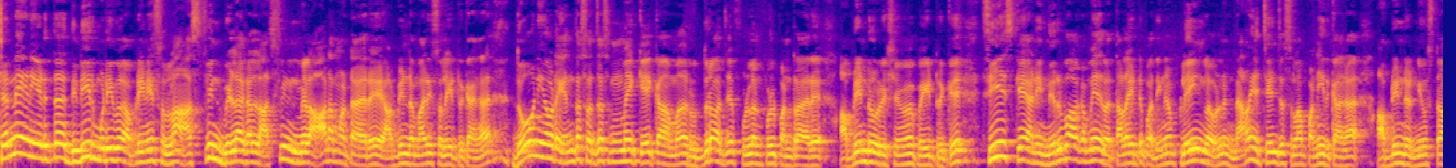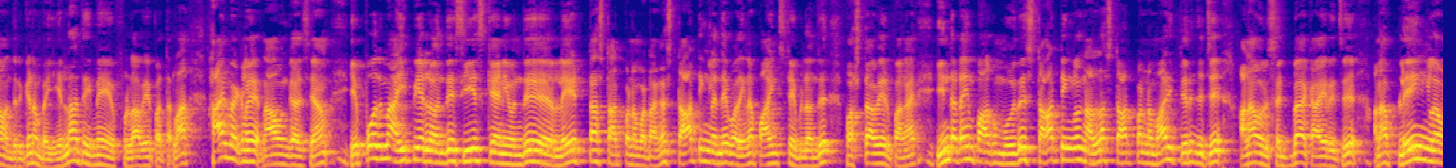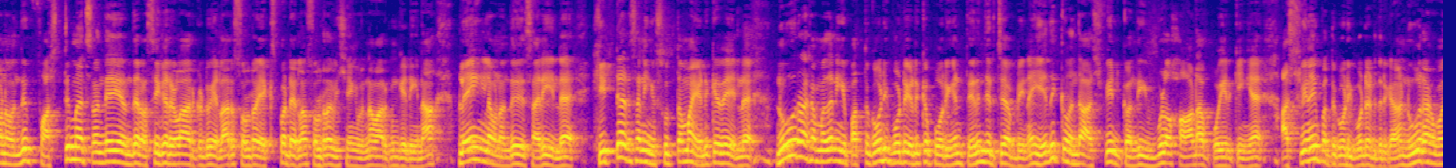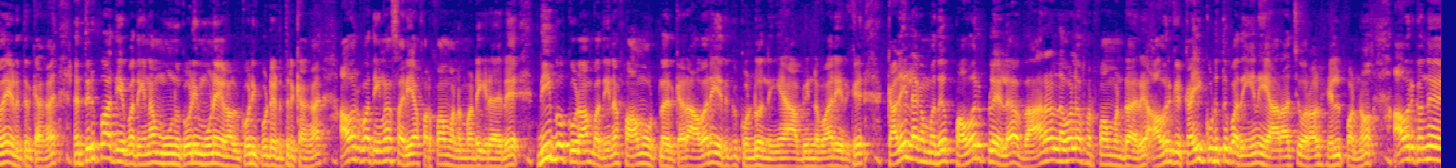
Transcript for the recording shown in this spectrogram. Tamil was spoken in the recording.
சென்னை அணி எடுத்த திடீர் முடிவு அப்படின்னே சொல்லலாம். அஸ்வின் விலகல் அஸ்வின் மேலே ஆட மாட்டாரு அப்படின்ற மாதிரி சொல்லிட்டு இருக்காங்க. தோனியோட எந்த சஜஷனுமே கேட்காம ருத்ராஜ் ஃபுல் அண்ட் ஃபுல் பண்ணுறாரு அப்படின்ற ஒரு விஷயமே போயிட்டு இருக்கு. சிஎஸ்கே அணி நிர்வாகமே இதில் தலையிட்டு பார்த்தீங்கன்னா பிளேயிங் லெவலில் நிறைய சேஞ்சஸ் எல்லாம் பண்ணியிருக்காங்க அப்படின்ற நியூஸ் தான் வந்திருக்கு. நம்ம எல்லாத்தையுமே ஃபுல்லாகவே பார்த்துடலாம். ஹாய் மக்களே நான் உங்க சியாம் எப்போதுமே ஐபிஎல்ல வந்து சிஎஸ்கே அணி வந்து லேட்டாக ஸ்டார்ட் பண்ண மாட்டாங்க. ஸ்டார்டிங்லேருந்தே பார்த்தீங்கன்னா பாயிண்ட்ஸ் டேபிள் வந்து ஃபஸ்ட்டாகவே இருப்பாங்க. இந்த இந்த டைம் பார்க்கும்போது ஸ்டார்டிங்கில் நல்லா ஸ்டார்ட் பண்ண மாதிரி தெரிஞ்சிச்சு. ஆனால் ஒரு செட் பேக் ஆயிருச்சு ஆனால் பிளேயிங் லெவனை வந்து ஃபஸ்ட்டு மேட்ச்லேருந்தே வந்து ரசிகர்களாக இருக்கட்டும் எல்லாரும் சொல்கிற எக்ஸ்பர்ட் எல்லாம் சொல்கிற விஷயங்கள் என்னவா இருக்குன்னு கேட்டிங்கன்னா பிளேயிங் லெவன் வந்து சரியில்லை. ஹிட்டர்ஸை நீங்கள் சுத்தமாக எடுக்கவே இல்லை. நூறு அகமதை நீங்கள் பத்து கோடி போட்டு எடுக்க போகிறீங்கன்னு தெரிஞ்சிருச்சு அப்படின்னா எதுக்கு வந்து அஸ்வினுக்கு வந்து இவ்வளோ ஹார்டாக போயிருக்கீங்க? அஸ்வினே பத்து கோடி போட்டு எடுத்திருக்காங்க நூறு அகமதே எடுத்திருக்காங்க. இந்த திருப்பாத்தியை பார்த்தீங்கன்னா மூணு கோடி மூணே கால் கோடி போட்டு எடுத்திருக்காங்க. அவர் பார்த்தீங்கன்னா சரியாக பர்ஃபார்ம் பண்ண மாட்டேங்கிறாரு. தீபக் கூட பார்த்தீங்கன்னா ஃபார்ம் அவுட்டில் இருக்கார். அவரே எதுக்கு கொண்டு வந்தீங்க அப்படின்ற மாதிரி இருக்கு. கலையில் அகமது பவர் பிளேயில் வேற லெவலில் பர்ஃபார்ம் பண்ணுறாரு அவருக்கு கை கொடுத்து பார்த்தீங்கன்னா யாராச்சும் ஒரு ஆள் ஹெல்ப் பண்ணும். அவருக்கு வந்து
